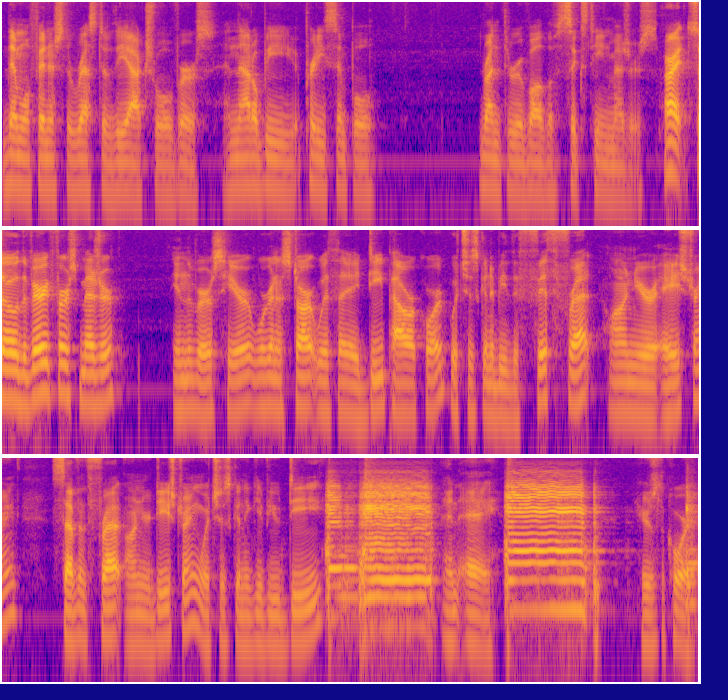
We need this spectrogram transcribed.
Then we'll finish the rest of the actual verse. And that'll be a pretty simple run through of all the 16 measures. All right, so the very first measure in the verse here, we're going to start with a D power chord, which is going to be the fifth fret on your A string, seventh fret on your D string, which is going to give you D and A. Here's the chord.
